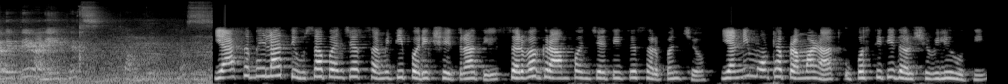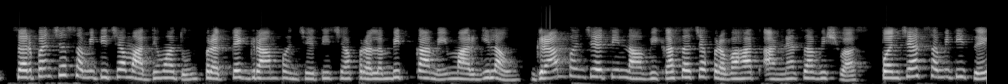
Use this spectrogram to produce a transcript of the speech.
देते आणि इथेच थांबते. या सभेला तिवसा पंचायत समिती परिक्षेत्रातील सर्व ग्रामपंचायतीचे सरपंच यांनी मोठ्या प्रमाणात उपस्थिती दर्शविली होती. सरपंच समितीच्या माध्यमातून प्रत्येक ग्रामपंचायतीच्या प्रलंबित कामे मार्गी लावून ग्रामपंचायतींना विकासाच्या प्रवाहात आणण्याचा विश्वास पंचायत समितीचे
